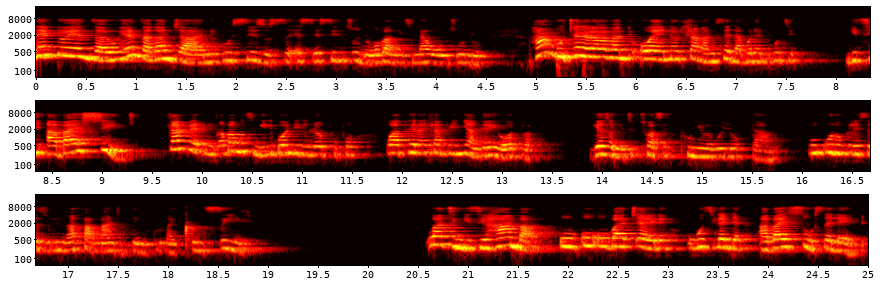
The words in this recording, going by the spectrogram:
lento oyenzayo uyenza kanjani kwisizwe esesinsundu ngoba ngithi nawe unsundu. Hamba utshele laba bantu wena ohlanganise nabo lento ukuthi ngithi abayishintshi. Mhlampe ngicabanga ukuthi ngilibonile lelo phupho kwaphela mhlampe inyanga eyodwa ngezwa ngithi kuthiwa sekuphunyiwe kwi-lockdown. uNkulunkulu esezulwini ngafa manje into engiyikhuluma ayiqinisile. Wathi ngithi hamba ubatshele ukuthi lento abayisuse lento.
